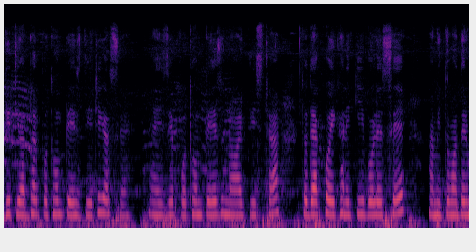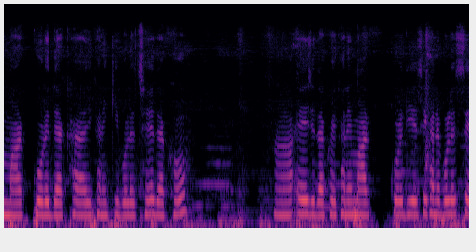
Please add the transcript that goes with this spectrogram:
দ্বিতীয় অধ্যায়ের প্রথম পেজ দিয়ে, ঠিক আছে? এই যে প্রথম পেজ নয় পৃষ্ঠা। তো দেখো, এখানে কি বলেছে? আমি তোমাদের মার্ক করে দেখাই, এখানে কি বলেছে? দেখো এই যে দেখো, এখানে মার্ক করে দিয়েছে। এখানে বলেছে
